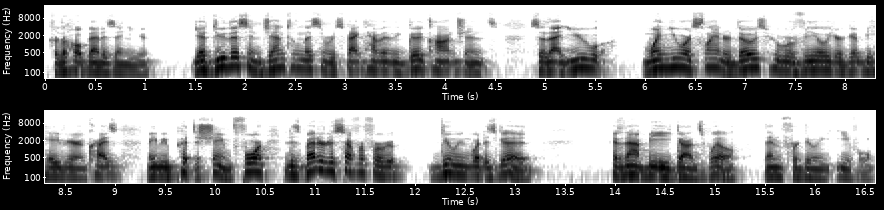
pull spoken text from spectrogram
for the hope that is in you. Yet do this in gentleness and respect, having a good conscience, so that you, when you are slandered, those who reveal your good behavior in Christ may be put to shame. For it is better to suffer for doing what is good, if that be God's will, than for doing evil.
